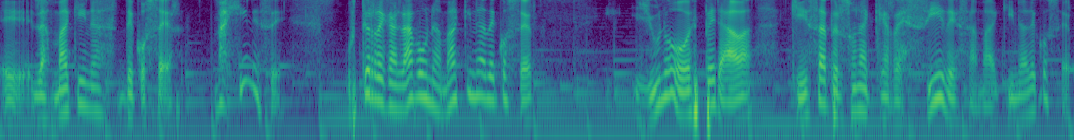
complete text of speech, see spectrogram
eh, las máquinas de coser. Imagínese, usted regalaba una máquina de coser y uno esperaba que esa persona que recibe esa máquina de coser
